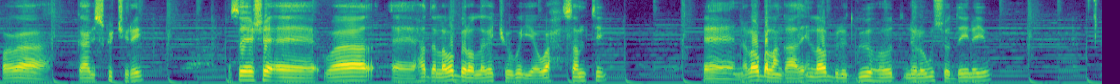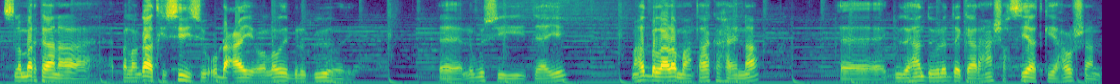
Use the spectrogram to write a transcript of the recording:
xoogaa gaabis ku jiray. Hase yeeshee waa hadda laba bilood laga joogo iyo wax samti naloo ballanqaaday in laba bilood gudahood naloogu soo daynayo isla markaana ballanqaadkii sidiisii u dhacay oo labadii bilood gudahoodii lagu sii daayey mahad ballaadhan baan taa ka haynaa guud ahaan dowladda gaar ahaan shakhsiyaadkii hawshan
